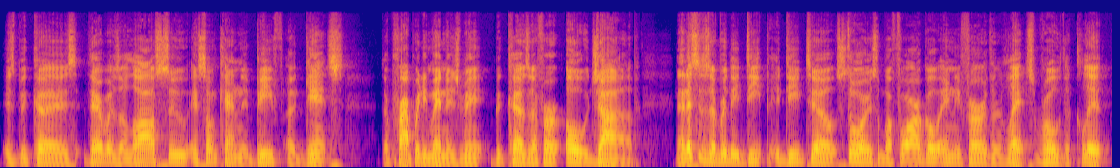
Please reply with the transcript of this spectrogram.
is because there was a lawsuit and some kind of beef against the property management because of her old job. Now, this is a really deep, detailed story. So before I go any further, let's roll the clip.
